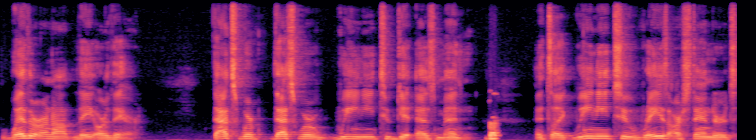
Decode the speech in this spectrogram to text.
whether or not they are there. That's where that's where we need to get as men. It's like we need to raise our standards,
